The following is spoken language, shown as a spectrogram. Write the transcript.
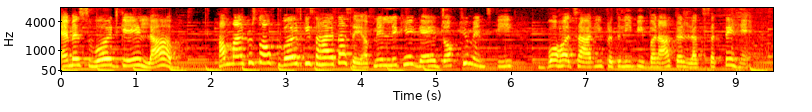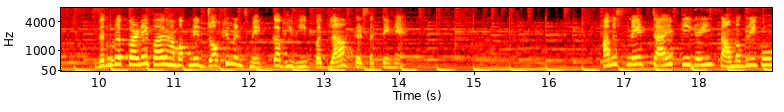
एमएस वर्ड के लाभ। हम माइक्रोसॉफ्ट वर्ड की सहायता से अपने लिखे गए डॉक्यूमेंट्स की बहुत सारी प्रतिलिपि बनाकर रख सकते हैं। ज़रूरत पड़ने पर हम अपने डॉक्यूमेंट्स में कभी भी बदलाव कर सकते हैं। हम इसमें टाइप की गई सामग्री को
